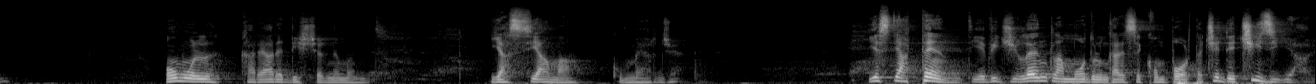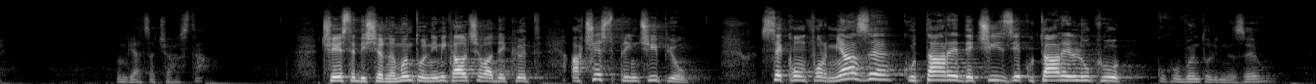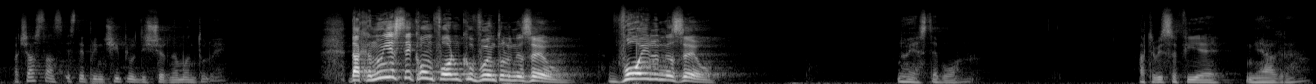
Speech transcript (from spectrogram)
omul care are discernământ ia seama cum merge. Este atent, e vigilent la modul în care se comportă, ce decizii ia în viața aceasta. Ce este discernământul? Nimic altceva decât acest principiu. Se conformează cu tare decizie, cu tare lucru cu cuvântul lui Dumnezeu? Aceasta este principiul discernământului. Dacă nu este conform cuvântul lui Dumnezeu, voii lui Dumnezeu, nu este bun. Ar trebui să fie neagră.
